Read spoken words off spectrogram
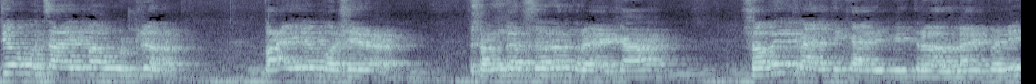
त्यो उचाइमा उठ्न बाहिर बसेर सङ्घर्षरत रहेका सबै क्रान्तिकारी मित्रहरूलाई पनि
